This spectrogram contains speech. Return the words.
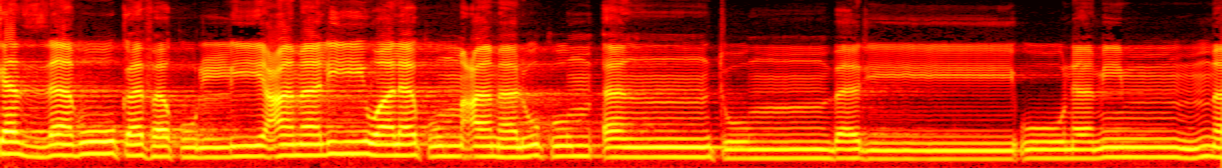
كَذَّبُوكَ فَقُل لِّي عَمَلِي وَلَكُمْ عَمَلُكُمْ أَنتُم بَرِيئُونَ مِمَّا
